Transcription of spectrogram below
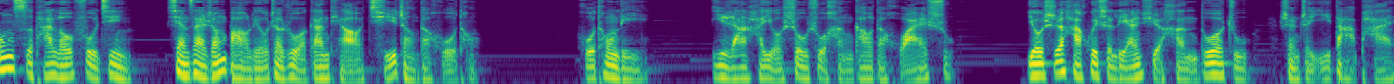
东四牌楼附近现在仍保留着若干条齐整的胡同，胡同里依然还有寿数很高的槐树。有时还会是连续很多株，甚至一大排。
